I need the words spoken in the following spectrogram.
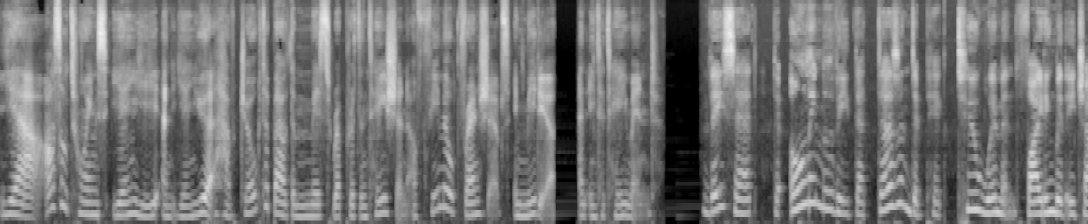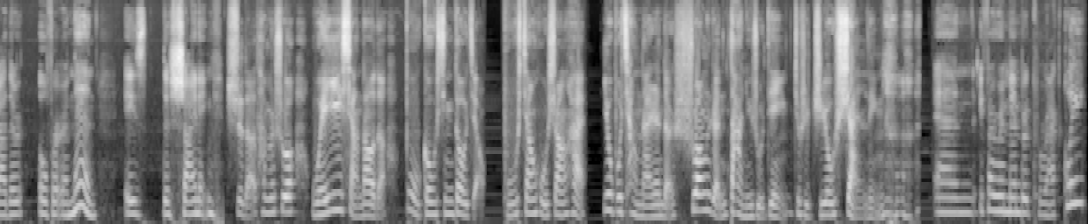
Yeah, also twins Yan Yi and Yan Yue have joked about the misrepresentation of female friendships in media and entertainment. They said the only movie that doesn't depict two women fighting with each other over a man is The Shining。是的，他们说唯一想到的不勾心斗角、不相互伤害又不抢男人的双人大女主电影就是只有《闪灵》。 And if I remember correctly,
